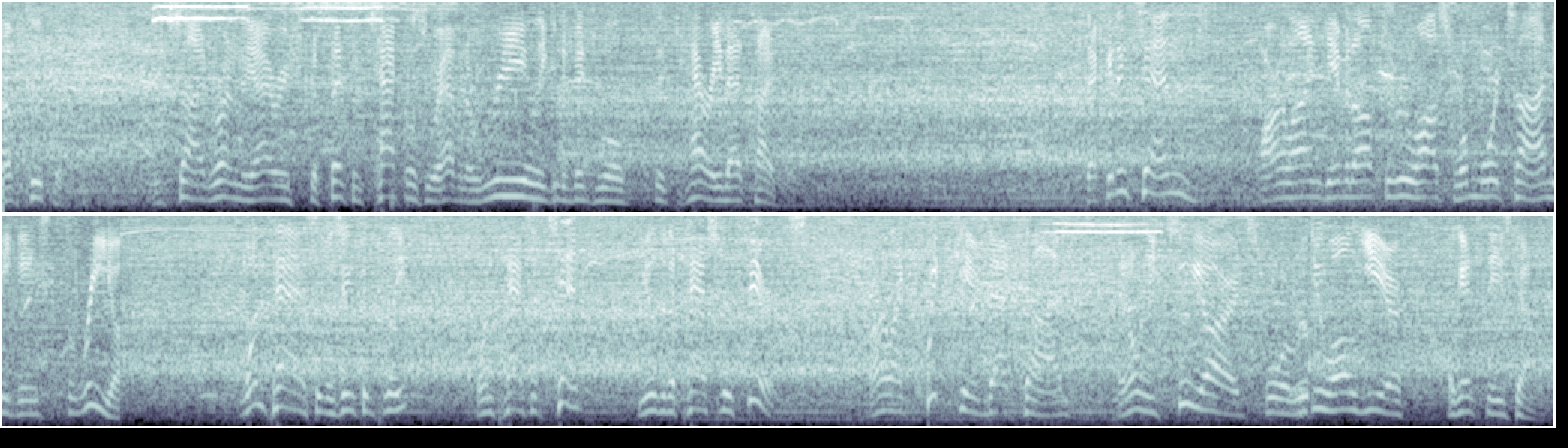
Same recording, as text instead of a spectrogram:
of Cooper. Inside running the Irish defensive tackles who are having a really good individual to carry that title. Second and 10. Arline gave it off to Ruoss one more time. He gains three yards. One pass, it was incomplete. One pass attempt yielded a pass interference. Arline quick give that time, and only two yards for do all year against these guys.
